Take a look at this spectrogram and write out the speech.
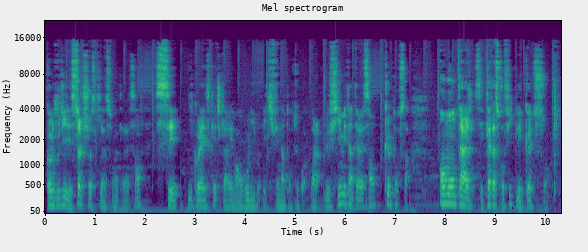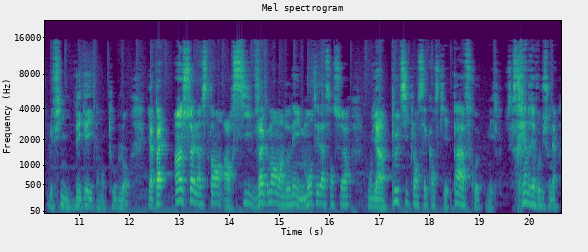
Comme je vous dis, les seules choses qui sont intéressantes, c'est Nicolas Cage qui arrive en roue libre et qui fait n'importe quoi. Voilà, le film est intéressant que pour ça. En montage, c'est catastrophique, les cuts sont... Le film il bégaye pendant tout le long. Il n'y a pas un seul instant, alors si vaguement à un moment donné une montée d'ascenseur où il y a un petit plan séquence qui est pas affreux, mais c'est rien de révolutionnaire.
